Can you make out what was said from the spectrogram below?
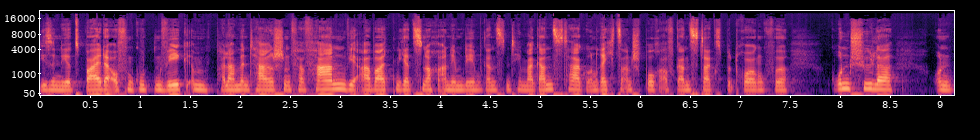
Die sind jetzt beide auf einem guten Weg im parlamentarischen Verfahren. Wir arbeiten jetzt noch an dem, dem ganzen Thema Ganztag und Rechtsanspruch auf Ganztagsbetreuung für Grundschüler. Und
